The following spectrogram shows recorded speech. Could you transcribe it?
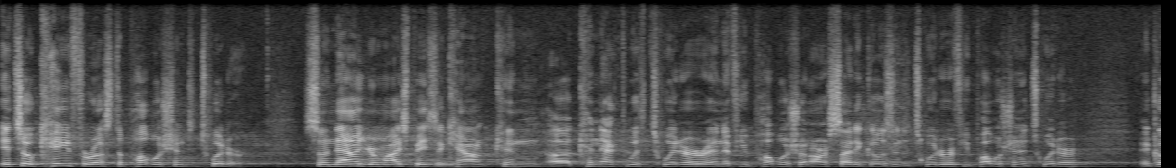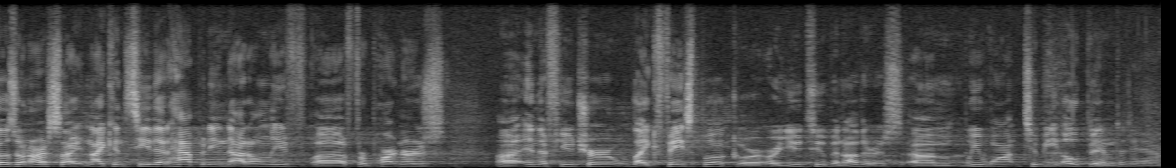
it's okay for us to publish into Twitter. So now your MySpace account can uh, connect with Twitter, and if you publish on our site, it goes into Twitter. If you publish into Twitter, it goes on our site. And I can see that happening not only uh, for partners uh, in the future, like Facebook or, or YouTube and others, um, we want to be open. To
